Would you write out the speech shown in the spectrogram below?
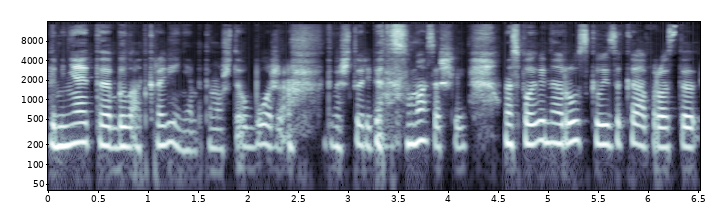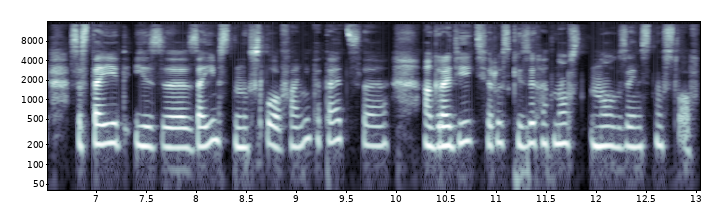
Для меня это было откровением, потому что, о боже, вы что, ребята, с ума сошли? У нас половина русского языка просто состоит из э, заимствованных слов. Они пытаются оградить русский язык от новых заимствованных слов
